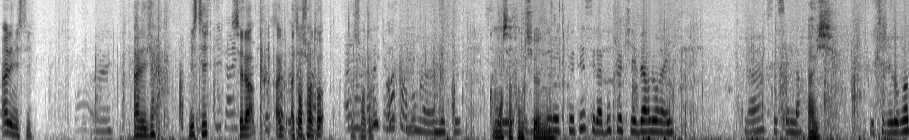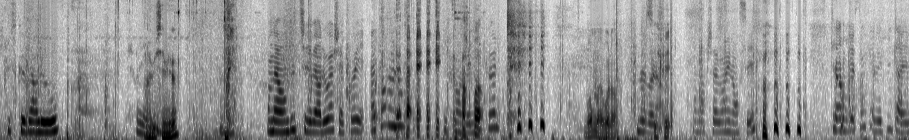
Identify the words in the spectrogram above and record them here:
Allez Misty. Ouais. Allez, viens. Misty, c'est là. Ah, attention à toi. Attention à toi. Oh, pardon, monsieur. Comment ça fonctionne De l'autre côté, c'est la boucle qui est vers l'oreille. Là, c'est celle-là. Ah oui. Faut tirer droit plus que vers le haut. Ah oui, c'est mieux. On a envie de tirer vers le haut à chaque fois. Et... Attends, le loup Il faut enlever pas. l'école. Bon bah voilà, Bah c'est voilà, fait. ça marche avant et lancé. J'ai l'impression qu'avec lui, t'arrives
